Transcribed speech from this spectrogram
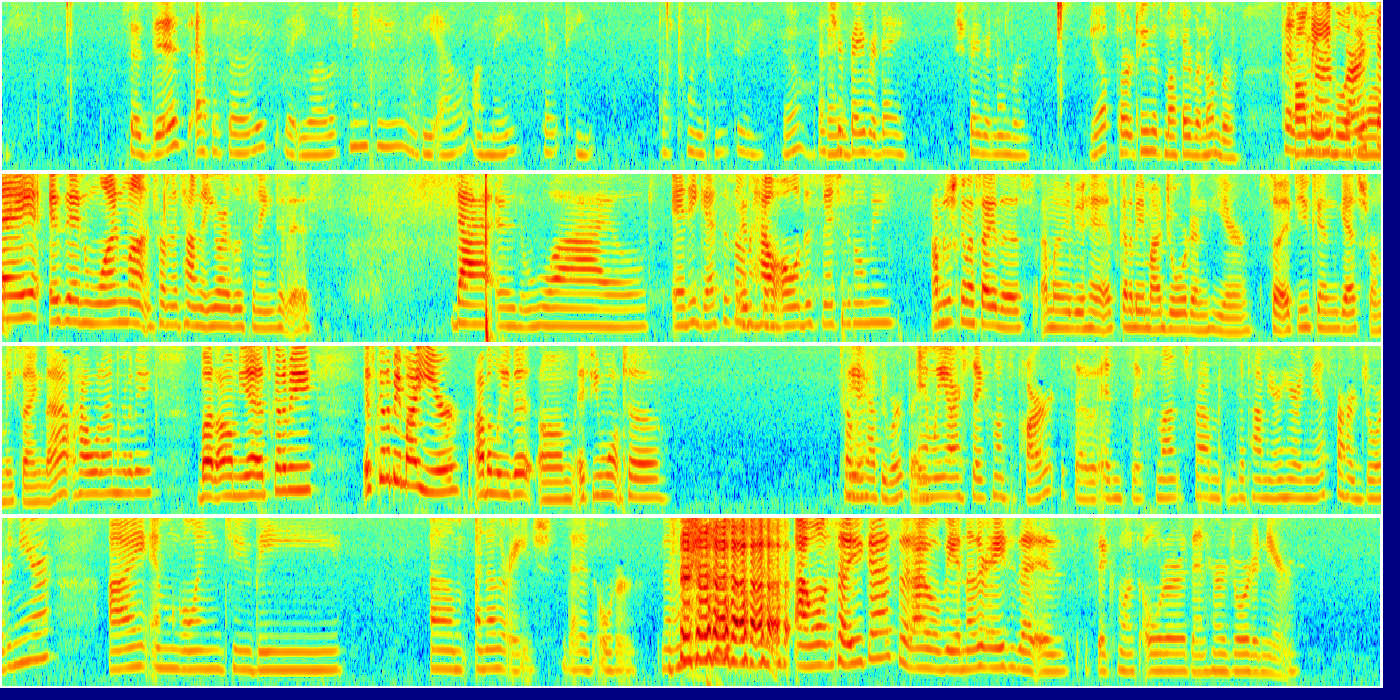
So this episode that you are listening to will be out on May 13th of 2023. Yeah. That's your favorite day. It's your favorite number. Yep, thirteen is my favorite number. Call me evil if you want. birthday is in one month from the time that you are listening to this. That is wild. Any guesses on It's how gonna- old this bitch is gonna be? I'm just gonna say this. I'm gonna give you a hint. It's gonna be my Jordan year. So if you can guess from me saying that how old I'm gonna be, but um yeah, it's gonna be, it's gonna be my year. I believe it. Um, if you want to tell me happy birthday, And we are six months apart. So in six months from the time you're hearing this for her Jordan year, I am going to be um another age that is older. I won't tell you guys, but I will be another age that is six months older than her Jordan year.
